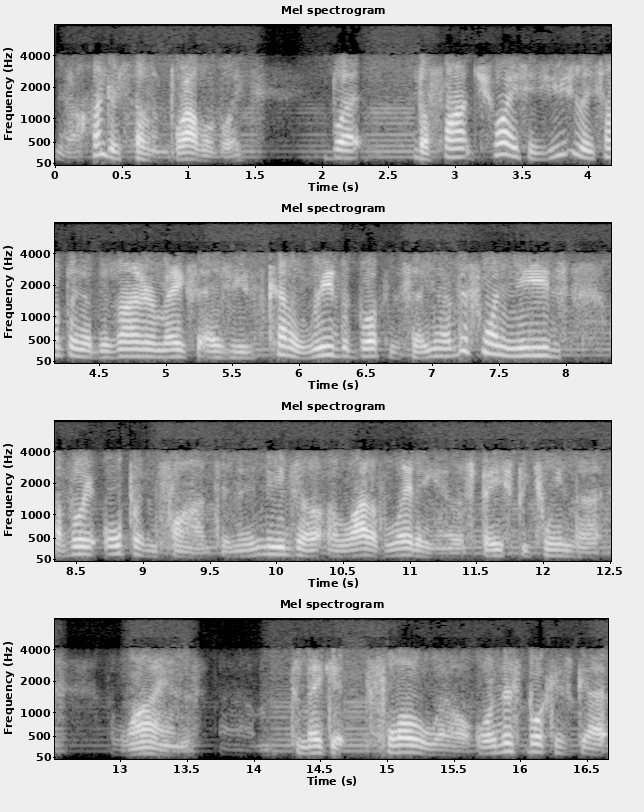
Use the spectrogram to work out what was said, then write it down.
You know, hundreds of them probably, but the font choice is usually something a designer makes as you kind of read the book and say, you know, this one needs a very open font and it needs a, a lot of leading, you know, the space between the lines um, to make it flow well. Or this book has got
